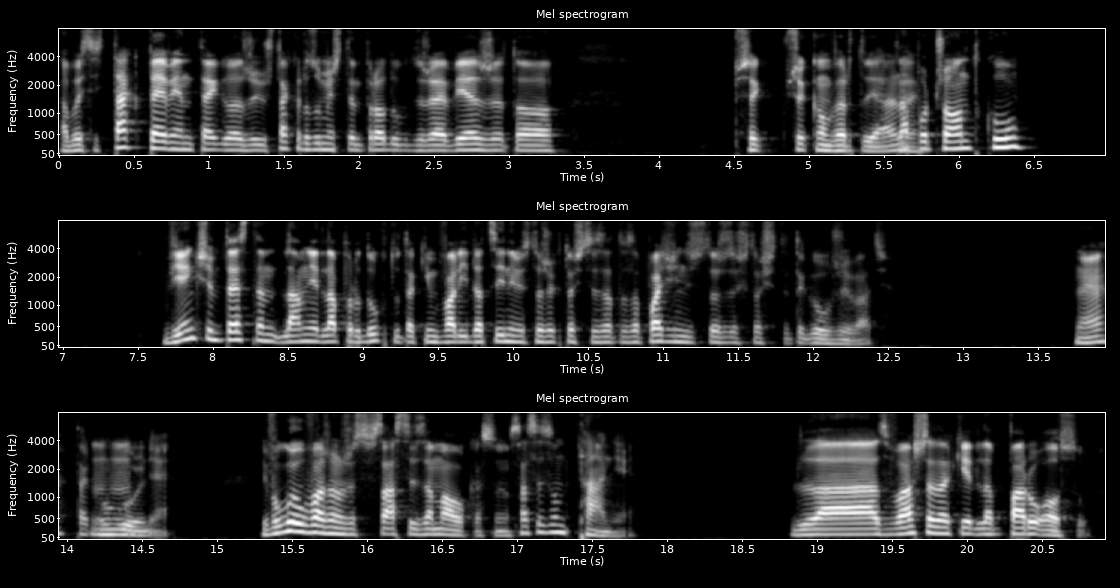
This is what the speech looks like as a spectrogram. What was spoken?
Albo jesteś tak pewien tego, że już tak rozumiesz ten produkt, że wiesz, że to prze, przekonwertuje. Ale na Tak. początku większym testem dla mnie, dla produktu takim walidacyjnym jest to, że ktoś chce za to zapłacić, niż to, że ktoś chce tego używać. Nie? Tak Mhm. ogólnie. I w ogóle uważam, że sasy za mało kasują. Sasy są tanie. Dla, zwłaszcza takie dla paru osób.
